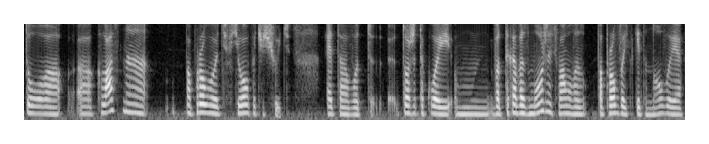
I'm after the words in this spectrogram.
то э, классно попробовать всего по чуть-чуть это вот тоже такой, вот такая возможность вам попробовать какие-то новые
